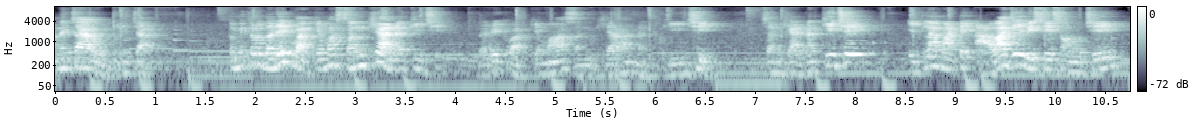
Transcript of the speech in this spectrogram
અને ચાર એટલે ચાર. તો મિત્રો, દરેક વાક્યમાં સંખ્યા નક્કી છે. દરેક વાક્યમાં સંખ્યા નક્કી છે. સંખ્યા નક્કી છે એટલા માટે આવા જે વિશેષણો છે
